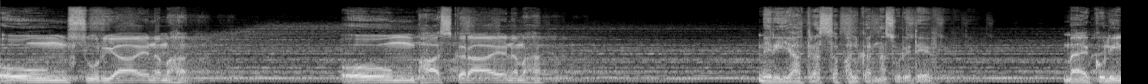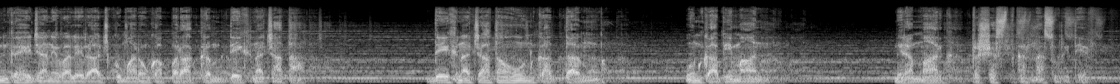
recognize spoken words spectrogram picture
ओम सूर्याय नमः। ओम भास्कराय नमः। मेरी यात्रा सफल करना सूर्यदेव। मैं कुलीन कहे जाने वाले राजकुमारों का पराक्रम देखना चाहता हूँ। देखना चाहता हूँ उनका दम्भ उनका अभिमान। मेरा मार्ग प्रशस्त करना सूर्यदेव।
